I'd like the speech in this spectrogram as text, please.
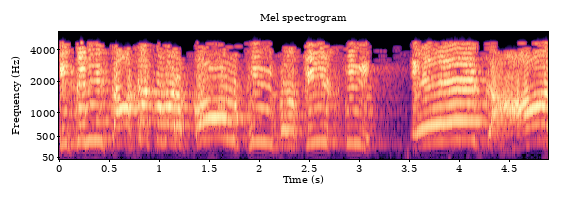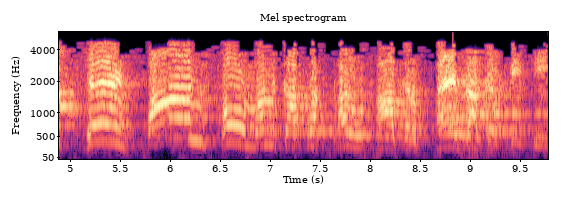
اتنی طاقتور قوم تھی بلکیس کی۔ ایک ہاتھ سے پانچ سو من کا پتھر اٹھا کر پھینکا کرتی تھی۔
